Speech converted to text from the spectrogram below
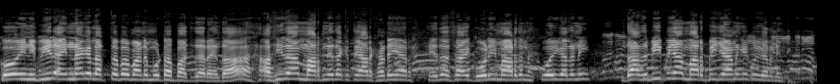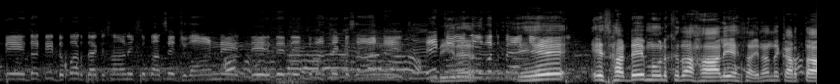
ਕੋਈ ਨਹੀਂ ਵੀਰ ਇੰਨਾ ਕਿ ਲੱਤ ਪਰ ਮਾੜਾ ਮੋਟਾ ਵੱਜਦਾ ਰਹਿੰਦਾ। ਅਸੀਂ ਤਾਂ ਮਰਨੇ ਤੱਕ ਤਿਆਰ ਖੜੇ ਯਾਰ ਇਹ ਤਾਂ ਸਾਈ ਗੋਲੀ ਮਾਰ ਦੇਣ ਕੋਈ ਗੱਲ ਨਹੀਂ 10 20 50 ਮਰ ਵੀ ਜਾਣਗੇ ਕੋਈ ਗੱਲ ਨਹੀਂ ਦੇਸ਼ ਦਾ ਢਿੱਡ ਭਰਦਾ ਕਿਸਾਨ ਇੱਕ ਪਾਸੇ ਜਵਾਨ ਨੇ ਦੇਸ਼ ਦੇ ਤੇ ਇੱਕ ਪਾਸੇ ਕਿਸਾਨ ਨੇ ਇਹ ਵੀਰ ਕਿਉਂ ਨੌਬਤ ਪੈ ਗਈ ਇਹ ਇਹ ਸਾਡੇ ਮੁਲਕ ਦਾ ਹਾਲ ਇਹ ਇਹਨਾਂ ਨੇ ਕਰਤਾ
